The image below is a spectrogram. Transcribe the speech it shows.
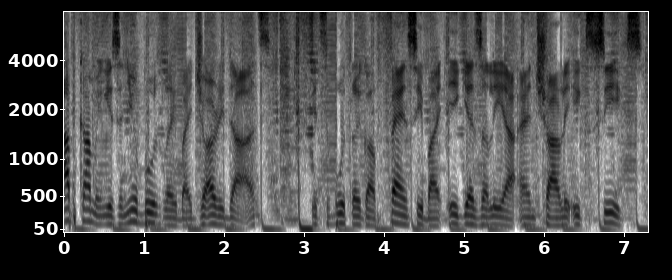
Upcoming is a new bootleg by Jordi Dart. It's a bootleg of Fancy by Iggy Azalea and Charli XCX.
